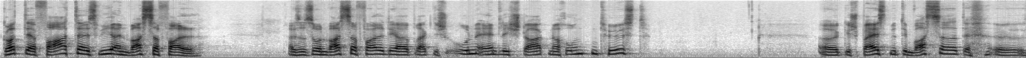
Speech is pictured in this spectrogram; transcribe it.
Gott, der Vater, ist wie ein Wasserfall. Also so ein Wasserfall, der praktisch unendlich stark nach unten töst, äh, gespeist mit dem Wasser de, äh,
